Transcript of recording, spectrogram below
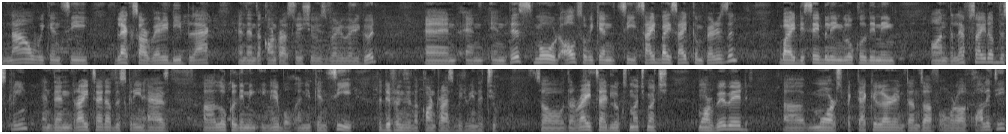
now we can see blacks are very deep black, and then the contrast ratio is very very good and and in this mode also we can see side by side comparison by disabling local dimming on the left side of the screen and then right side of the screen has uh, local dimming enable and you can see the difference in the contrast between the two so the right side looks much much more vivid uh, more spectacular in terms of overall quality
